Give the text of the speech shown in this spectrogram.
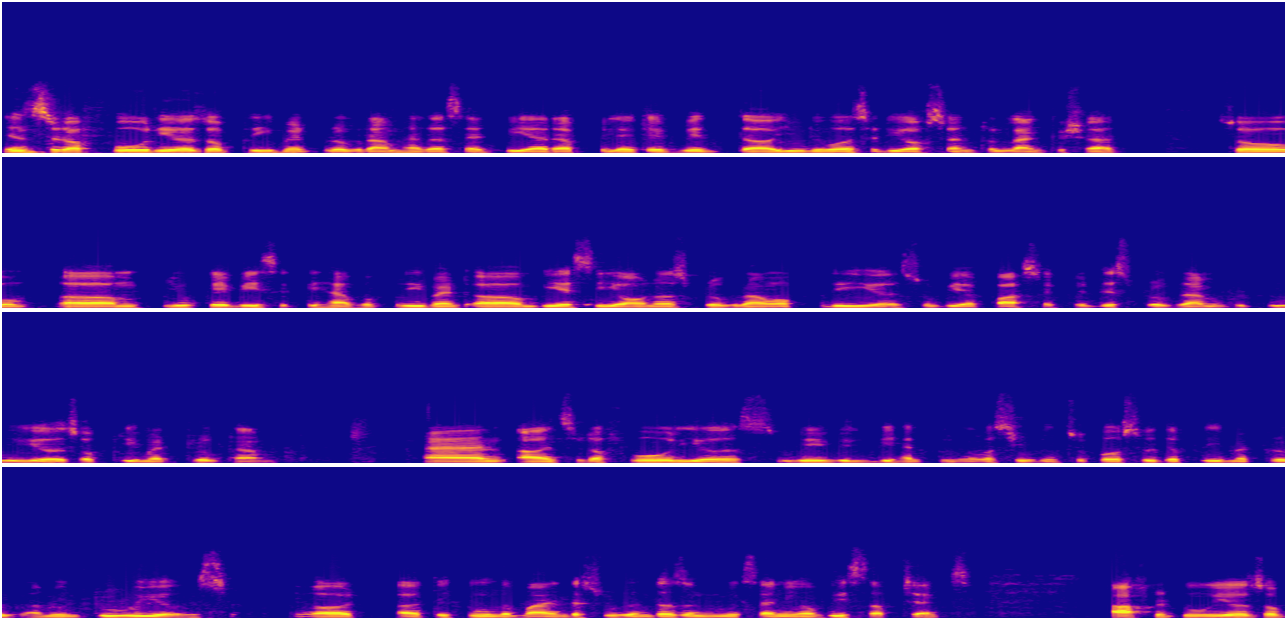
instead of four years of pre-med program, as I said, we are affiliated with the University of Central Lancashire. So um, UK basically have a pre-med uh, BSc honors program of three years. So we have fast-tracked this program into two years of pre-med program. And uh, instead of four years, we will be helping our students to pursue the pre-med program in two years, uh, uh, taking in the mind the student doesn't miss any of these subjects. After two years of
